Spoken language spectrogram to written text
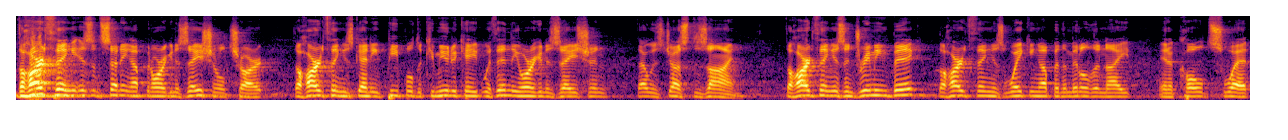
The hard thing isn't setting up an organizational chart. The hard thing is getting people to communicate within the organization that was just designed. The hard thing isn't dreaming big. The hard thing is waking up in the middle of the night in a cold sweat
